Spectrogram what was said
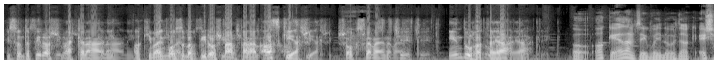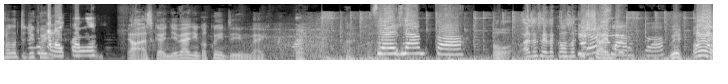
viszont a piros meg kell állni. Aki megmozdul a piros lámpánál, az kiesik. Sok szerencsét. Indulhat a játék. Ó, oh, oké, okay, nem cég bonyolultnak. És honnan tudjuk, hogy... Ja, ez könnyű, menjünk, akkor induljunk meg. Zöld lámpa. Ó, oh, ezek szerint akkor az a kis Piros saj... lámpa. Mi? Ó! Oh!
